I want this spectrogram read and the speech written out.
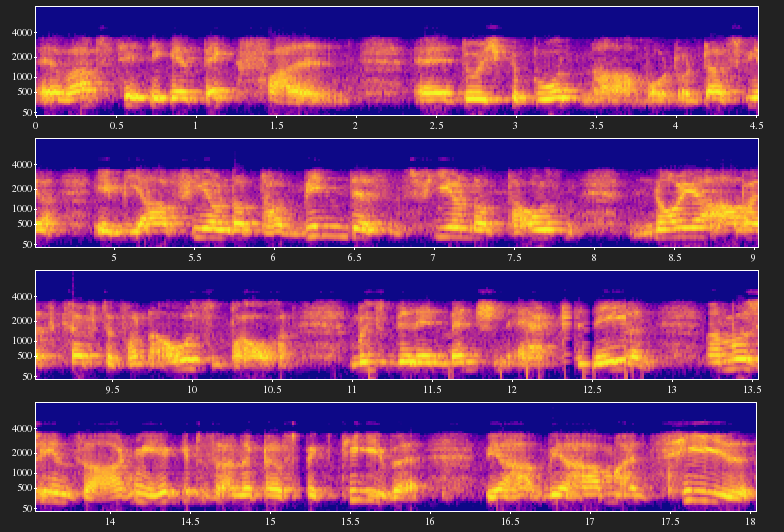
Erwerbstätige wegfallen äh, durch Geburtenarmut und dass wir im Jahr 400, mindestens 400.000 neue Arbeitskräfte von außen brauchen, müssen wir den Menschen erklären. Man muss ihnen sagen, hier gibt es eine Perspektive. Wir haben, wir haben ein Ziel.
